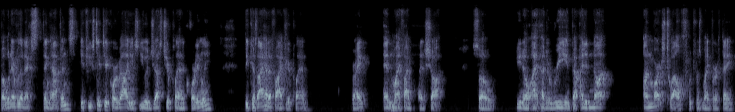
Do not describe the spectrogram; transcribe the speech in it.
But whatever the next thing happens, if you stick to your core values, you adjust your plan accordingly. Because I had a five year plan, right? And my five year plan shot. So, you know, I've had to reinvent. I did not, on March 12th, which was my birthday,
